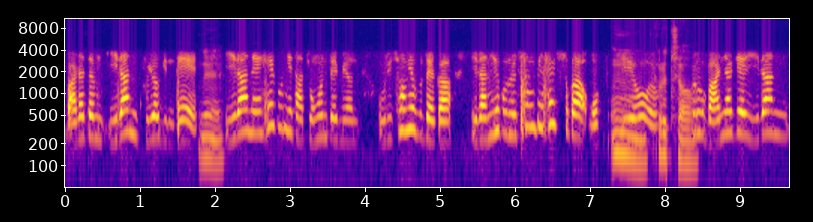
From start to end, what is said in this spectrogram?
말하자면 이란 구역인데 네. 이란의 해군이 다 동원되면 우리 청해부대가 이란 해군을 상대할 수가 없지요. 음, 그렇죠. 그리고 만약에 이란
